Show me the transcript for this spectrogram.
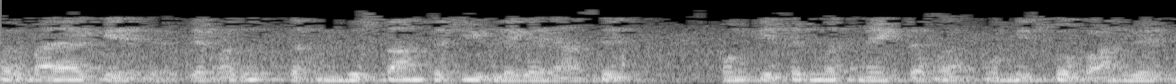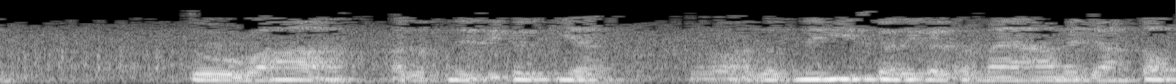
فرمایا کہ جب حضرت ہندوستان تشریف لے گئے یہاں سے، ان کی خدمت میں ایک دفعہ، انیس سو بانوے میں۔ تو وہاں حضرت نے ذکر کیا، تو حضرت نے بھی اس کا ذکر فرمایا ہاں میں جانتا ہوں۔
